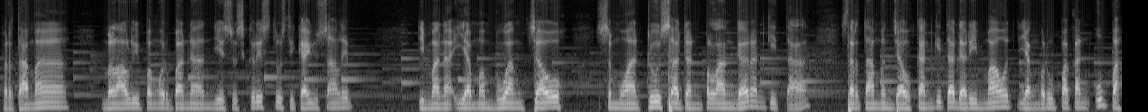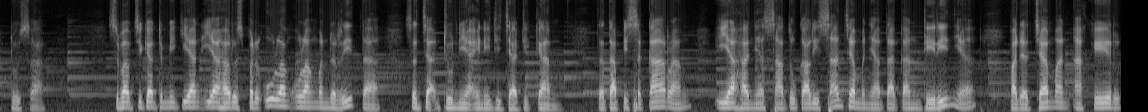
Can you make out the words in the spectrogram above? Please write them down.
Pertama, melalui pengorbanan Yesus Kristus di kayu salib, di mana Ia membuang jauh semua dosa dan pelanggaran kita, serta menjauhkan kita dari maut yang merupakan upah dosa. Sebab jika demikian ia harus berulang-ulang menderita sejak dunia ini dijadikan. Tetapi sekarang ia hanya satu kali saja menyatakan dirinya pada zaman akhir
